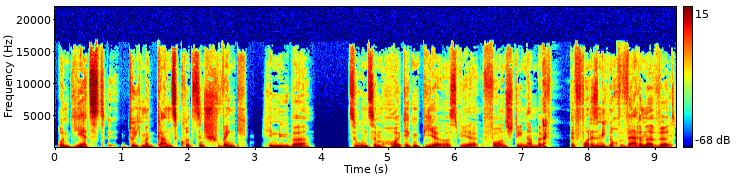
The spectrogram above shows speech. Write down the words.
Und jetzt tue ich mal ganz kurz den Schwenk hinüber zu unserem heutigen Bier, was wir vor uns stehen haben. Bevor das nämlich noch wärmer wird,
